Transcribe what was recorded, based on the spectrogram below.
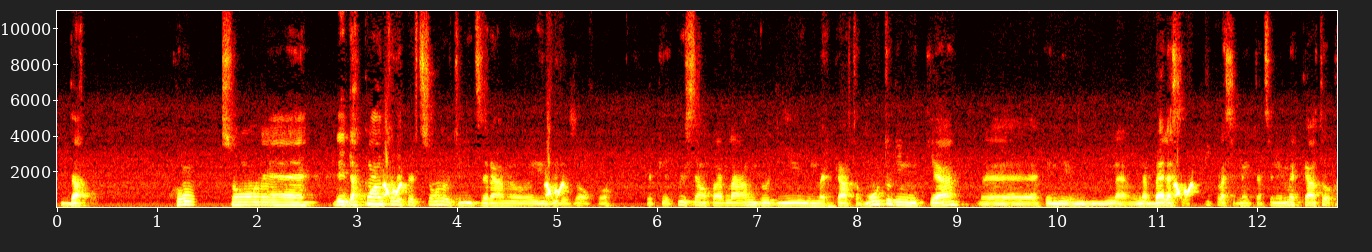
da persone, da quanto le persone utilizzeranno il videogioco perché qui stiamo parlando di un mercato molto di nicchia, eh, quindi una, una, bella piccola segmentazione di mercato,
